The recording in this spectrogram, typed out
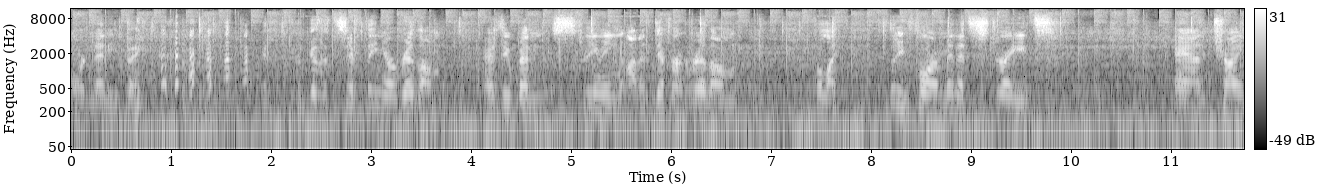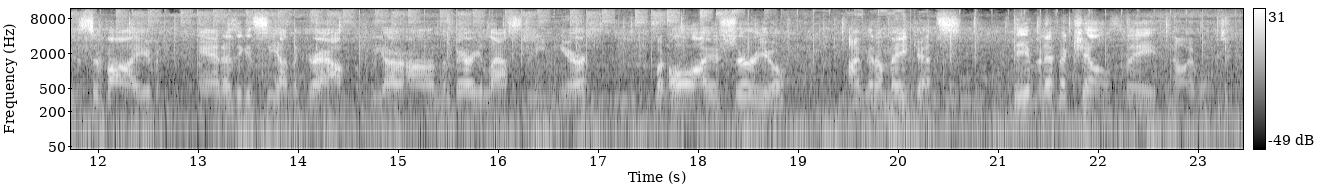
more than anything. because it's shifting your rhythm as you've been streaming on a different rhythm for like three, four minutes straight and trying to survive. And as you can see on the graph, we are on the very last stream here. But oh, I assure you, I'm gonna make it. Even if it kills me. No, I won't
